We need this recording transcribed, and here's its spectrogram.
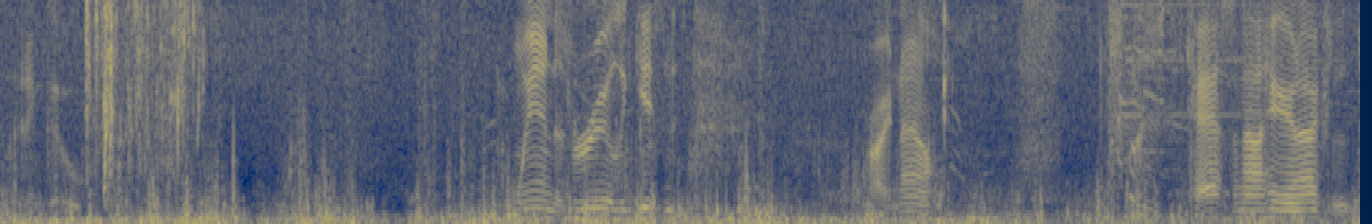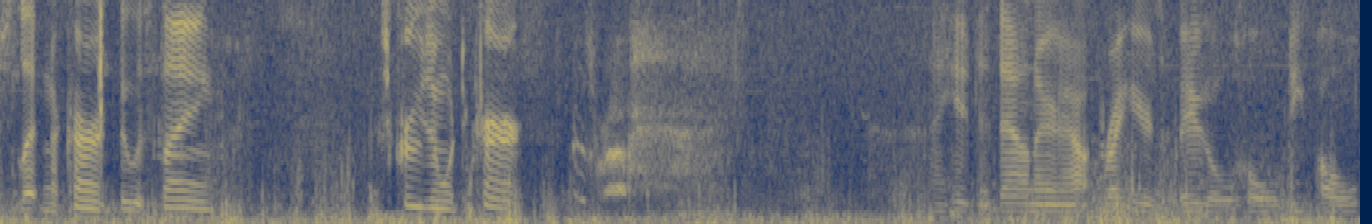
Let it go. The wind is really getting it right now. Just casting out here and actually just letting the current do its thing. Just cruising with the current. That's right. And hitting it down there. Out right here is a big old hole, deep hole.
